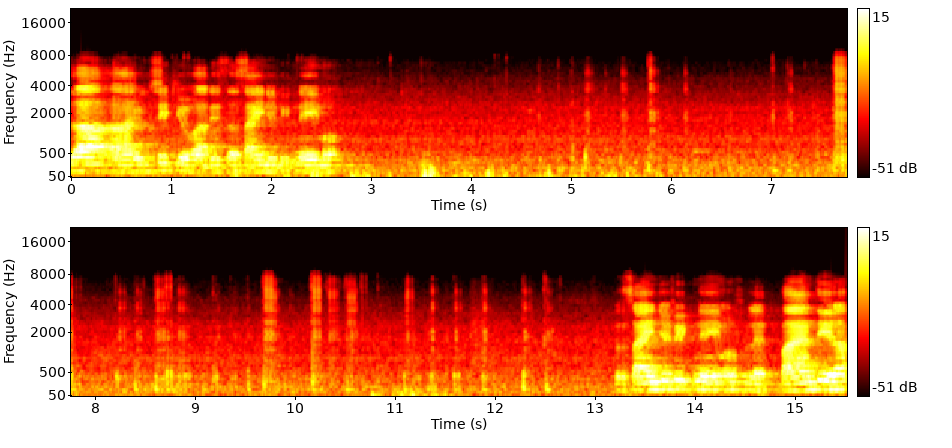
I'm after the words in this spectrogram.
The uh, insecure is the scientific name of the scientific name of Panthera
